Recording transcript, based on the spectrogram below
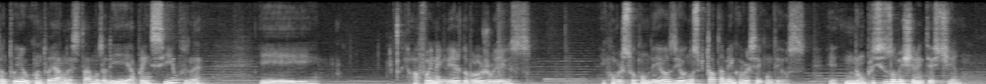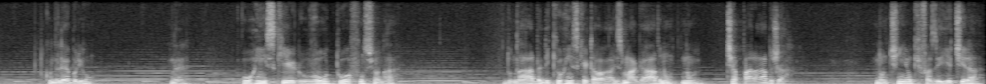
tanto eu quanto ela, nós estávamos ali apreensivos, né? E ela foi na igreja, dobrou os joelhos e conversou com Deus. E eu no hospital também conversei com Deus. E não precisou mexer no intestino quando ele abriu, né? O rim esquerdo voltou a funcionar. Do nada, ali que o rim esquerdo estava esmagado, não, não tinha parado já. Não tinha o que fazer, ia tirar.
